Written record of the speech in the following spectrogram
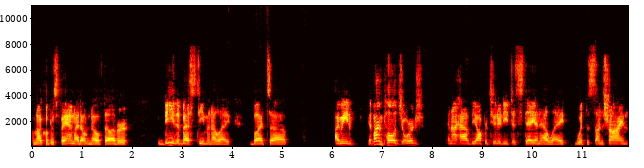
I'm not a Clippers fan. I don't know if they'll ever be the best team in LA. But uh, I mean, if I'm Paul George and I have the opportunity to stay in LA with the sunshine,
